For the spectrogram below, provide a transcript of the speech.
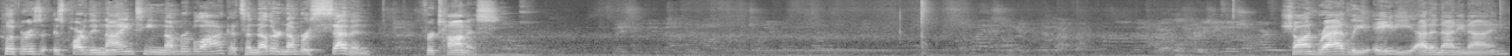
Clippers is part of the nine team number block. That's another number seven for Thomas. Shawn Bradley, 80 out of 99.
